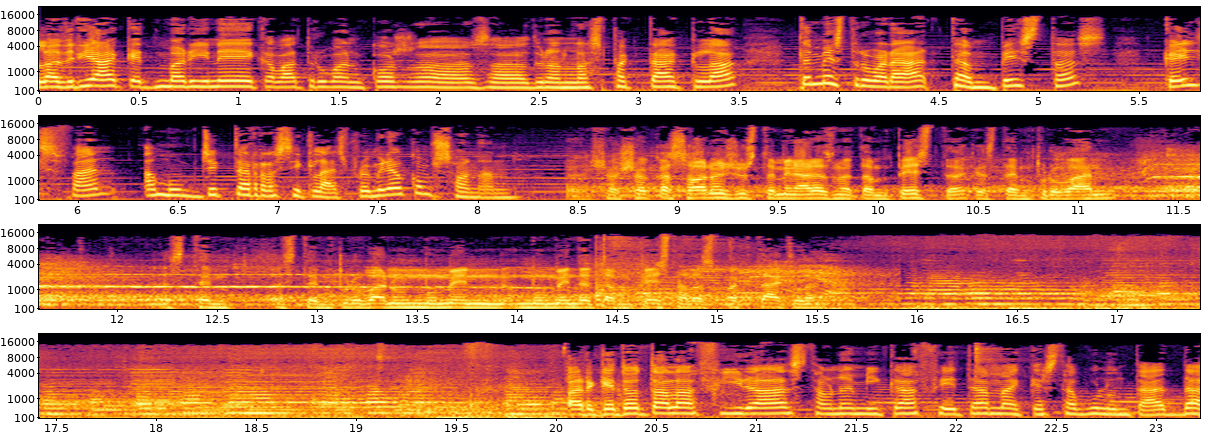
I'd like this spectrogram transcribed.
L'Adrià, aquest mariner que va trobant coses eh, durant l'espectacle, també es trobarà tempestes que ells fan amb objectes reciclats. Però mireu com sonen. Això, això que sona justament ara és una tempesta que estem provant estem, estem provant un moment, un moment de tempesta a l'espectacle Perquè tota la fira està una mica feta amb aquesta voluntat de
